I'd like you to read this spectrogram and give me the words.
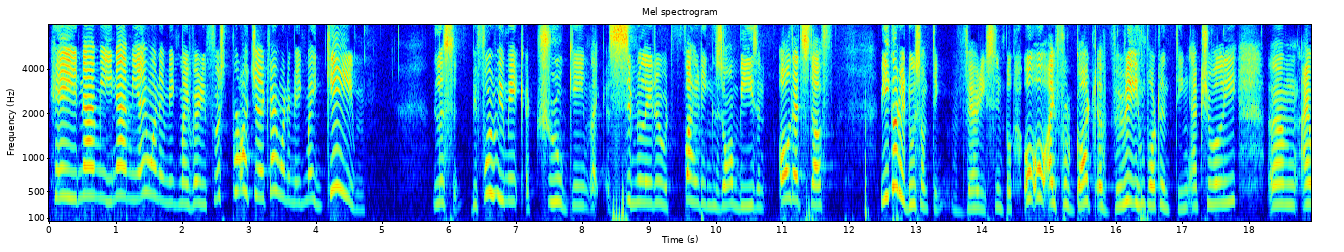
Hey, Nammy, Nammy, I want to make my very first project. I want to make my game. Listen, before we make a true game like a simulator with fighting zombies and all that stuff, we gotta do something very simple. Oh, oh, I forgot a very important thing actually. Um, I,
